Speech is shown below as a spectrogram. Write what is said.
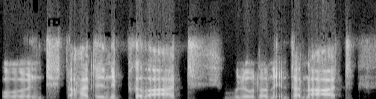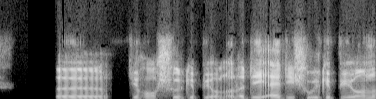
und da hatte eine Privatschule oder ein Internat äh, die Hochschulgebühren oder die, äh, die Schulgebühren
